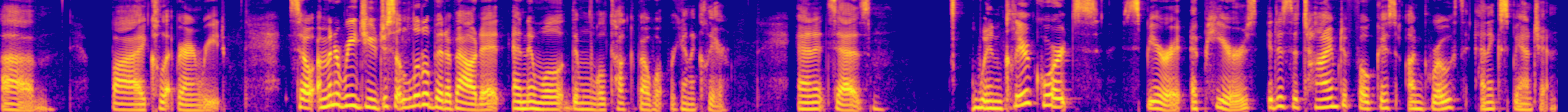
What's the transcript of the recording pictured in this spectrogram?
um, by Colette Baron Reid. So I'm going to read you just a little bit about it, and then we'll then we'll talk about what we're going to clear. And it says, when clear quartz spirit appears, it is the time to focus on growth and expansion.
